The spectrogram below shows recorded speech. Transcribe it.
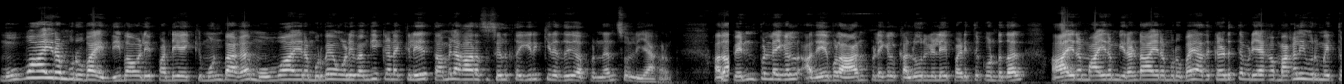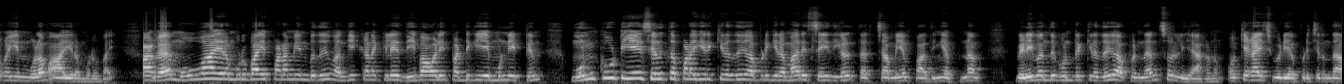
மூவாயிரம் ரூபாய் தீபாவளி பண்டிகைக்கு முன்பாக மூவாயிரம் ரூபாய் உங்களுடைய வங்கி கணக்கிலே தமிழக அரசு செலுத்த இருக்கிறது அப்படின்னு சொல்லியாகணும் அதாவது பெண் பிள்ளைகள் அதே போல ஆண் பிள்ளைகள் கல்லூரிகளே படித்துக் கொண்டதால் ஆயிரம் ஆயிரம் இரண்டாயிரம் ரூபாய் அதுக்கு அடுத்தபடியாக மகளிர் உரிமை தொகையின் மூலம் ஆயிரம் ரூபாய். ஆக மூவாயிரம் ரூபாய் பணம் என்பது வங்கி கணக்கிலே தீபாவளி பண்டிகையை முன்னிட்டு முன்கூட்டியே செலுத்தப்பட இருக்கிறது அப்படிங்கிற மாதிரி செய்திகள் தற்சமயம் பார்த்தீங்க அப்படின்னா வெளிவந்து கொண்டிருக்கிறது அப்படின்னு தான் சொல்லி ஆகணும். ஓகே காய்ச்சி வீடியோ பிடிச்சிருந்தா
